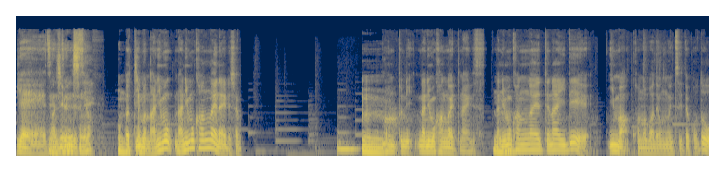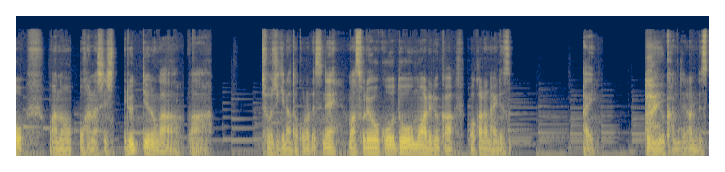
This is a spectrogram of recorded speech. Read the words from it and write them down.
いやいやいや、全真面目でね然ですすよ。。だって今何も何も考えないでしゃうん。本当に何も考えてないです。うん何も考えてないで、今この場で思いついたことをあのお話ししているっていうのが、まあ、正直なところですね。まあ、それをこうどう思われるかわからないです。はい。という感じなんです。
